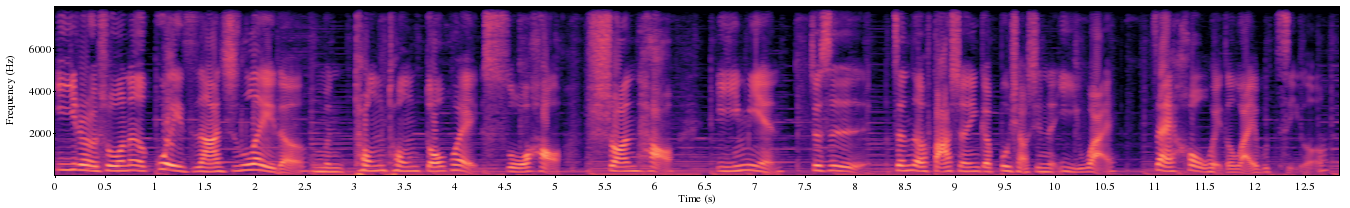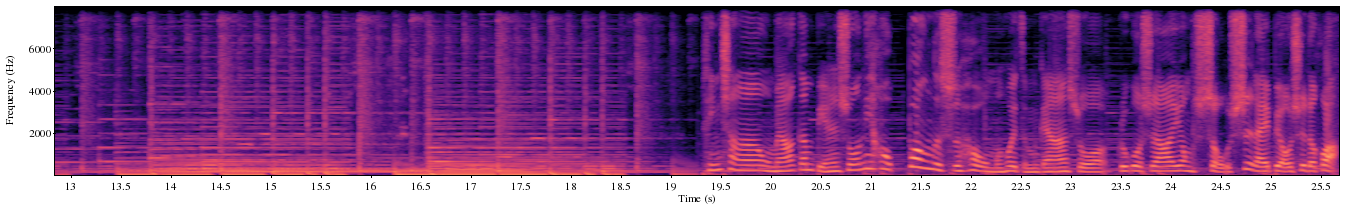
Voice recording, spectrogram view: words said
一热说那个柜子啊之类的，我们通通都会锁好、拴好，以免就是真的发生一个不小心的意外，再后悔都来不及了。平常啊，我们要跟别人说你好棒的时候，我们会怎么跟他说？如果是要用手势来表示的话，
